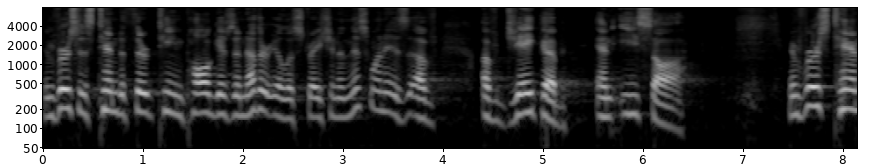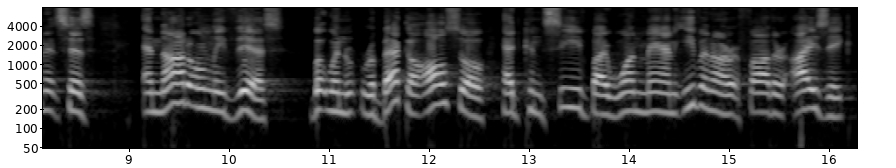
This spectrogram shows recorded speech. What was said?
In verses 10 to 13, Paul gives another illustration, and this one is of, of Jacob and Esau. In verse 10, it says, And not only this, but when Rebekah also had conceived by one man, even our father Isaac,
